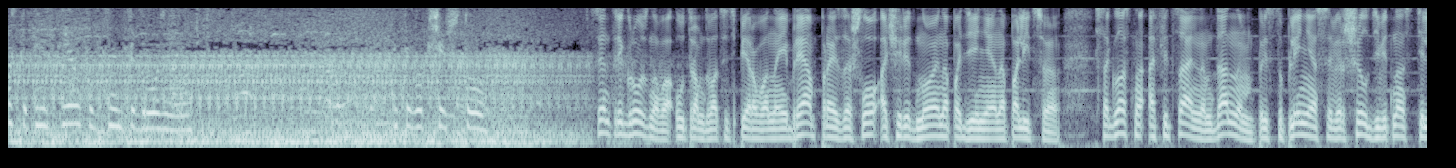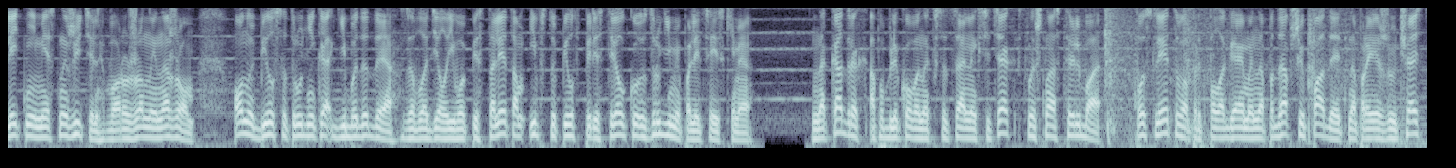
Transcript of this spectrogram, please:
Просто перестрелка в центре Грозного. Это вообще что? В центре Грозного утром 21 ноября произошло очередное нападение на полицию. Согласно официальным данным, преступление совершил 19-летний местный житель, вооруженный ножом. Он убил сотрудника ГИБДД, завладел его пистолетом и вступил в перестрелку с другими полицейскими. На кадрах, опубликованных в социальных сетях, слышна стрельба. После этого предполагаемый нападавший падает на проезжую часть,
